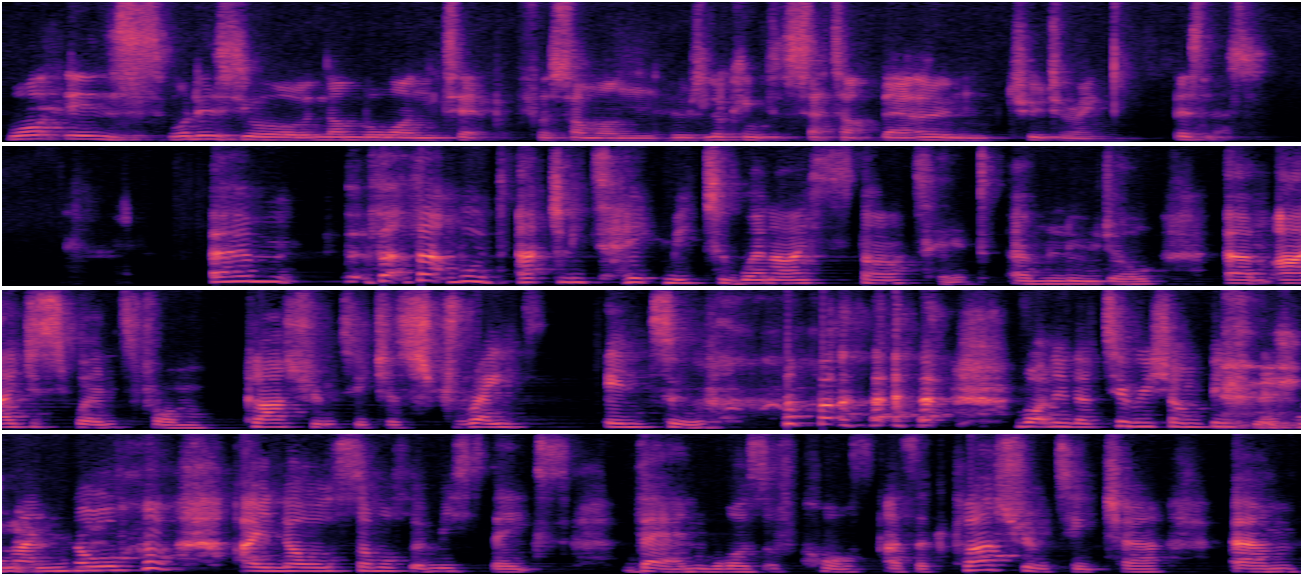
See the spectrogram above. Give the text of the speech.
what is what is your number one tip for someone who's looking to set up their own tutoring business? Um, that that would actually take me to when I started um, Ludo. Um, I just went from classroom teacher straight into running a tuition business, and I know I know some of the mistakes then was, of course, as a classroom teacher. Um,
